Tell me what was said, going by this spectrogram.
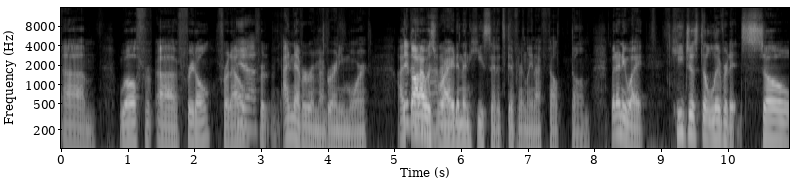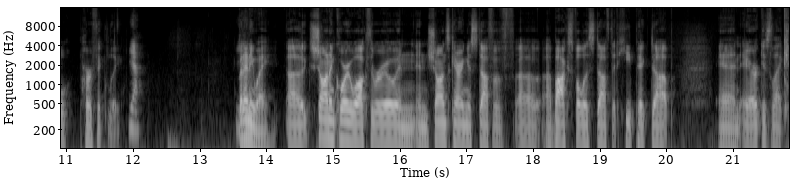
um, Will Fr- uh, Friedle, Friedle, Yeah. Fr- I never remember anymore. I It thought I was matter. right, and then he said it differently, and I felt dumb. But anyway, he just delivered it so perfectly. yeah. But anyway, uh, Sean and Corey walk through, and, and Sean's carrying a stuff of uh, a box full of stuff that he picked up, and Eric is like,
